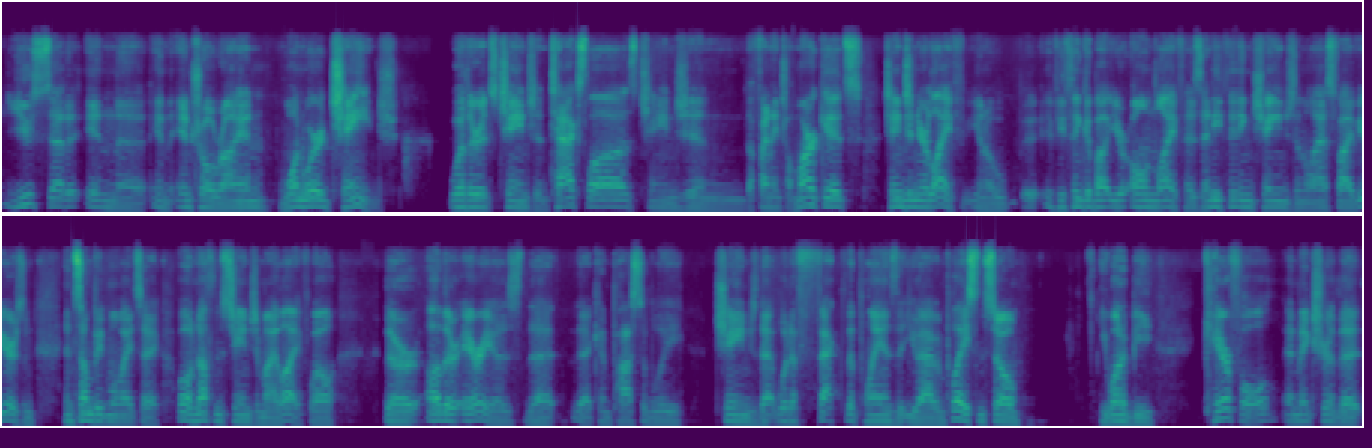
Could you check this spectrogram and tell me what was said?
You said it in the in the intro, Ryan. One word: change whether it's change in tax laws, change in the financial markets, change in your life. You know, if you think about your own life, has anything changed in the last five years? And and some people might say, "Oh, nothing's changed in my life." Well, there are other areas that that can possibly change that would affect the plans that you have in place. And so, you want to be careful and make sure that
